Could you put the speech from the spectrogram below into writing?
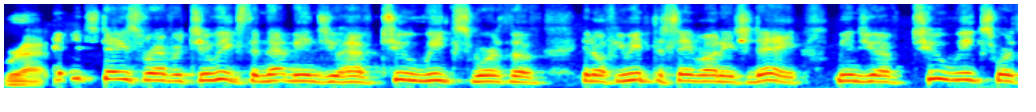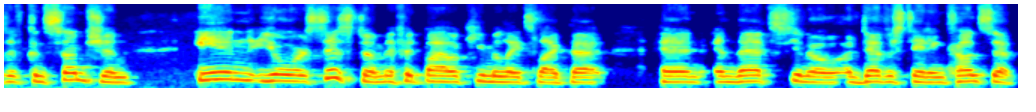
We're. If it stays for every two weeks, then that means you have two weeks worth of, you know, if you eat the same amount each day, means you have two weeks worth of consumption in your system if it bioaccumulates like that. And and that's, you know, a devastating concept.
